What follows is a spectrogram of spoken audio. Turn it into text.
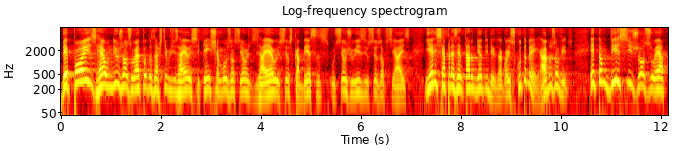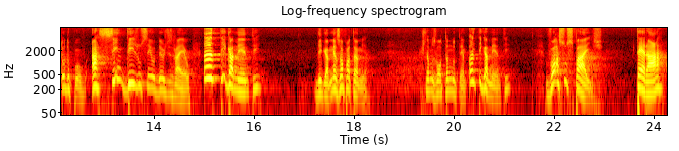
Depois reuniu Josué todas as tribos de Israel e Siquém, chamou os anciãos de Israel e os seus cabeças, os seus juízes e os seus oficiais, e eles se apresentaram diante de Deus. Agora escuta bem, abre os ouvidos. Então disse Josué a todo o povo: Assim diz o Senhor Deus de Israel: Antigamente, diga Mesopotâmia, estamos voltando no tempo. Antigamente, vossos pais, Terá,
